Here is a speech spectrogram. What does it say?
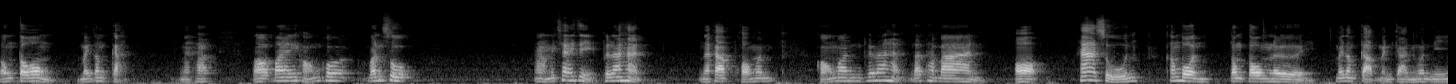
ตรงๆไม่ต้องกลับนะครับ ต่อไปของคนวันศุกร์อ่าไม่ใช่สิพฤหัสนะครับของวันของวันพฤหัสรัฐบาลออก 50 ข้างบนตรงๆเลย ไม่ต้องกลับเหมือนกันงวดนี้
